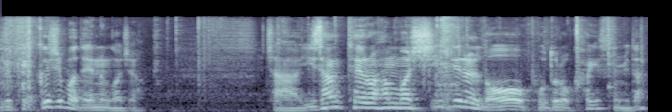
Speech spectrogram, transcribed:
이렇게 끄집어내는 거죠. 자, 이 상태로 한번 CD를 넣어 보도록 하겠습니다.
